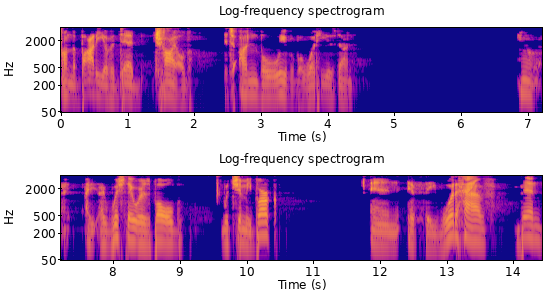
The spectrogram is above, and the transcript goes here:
on the body of a dead child. It's unbelievable what he has done. You know, I, I wish they were as bold with Jimmy Burke. And if they would have been,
